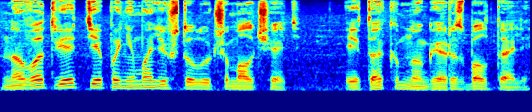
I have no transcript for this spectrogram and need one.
Но в ответ те понимали, что лучше молчать, и так многое разболтали.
